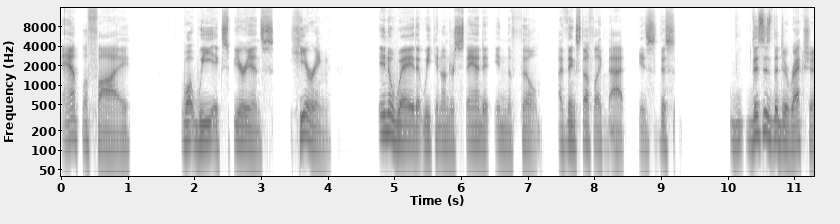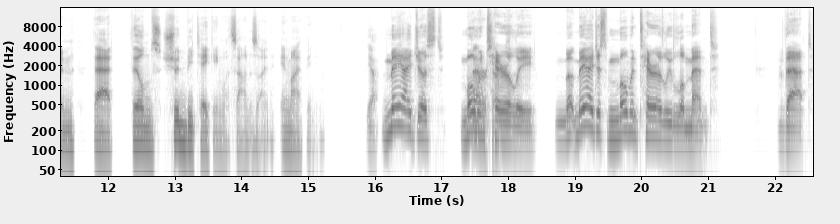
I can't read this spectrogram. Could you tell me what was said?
amplify what we experience hearing in a way that we can understand it in the film i think stuff like Mhm. that is this this is the direction that films should be taking with sound design in my opinion Yeah. May I just momentarily, m- may I just momentarily lament that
